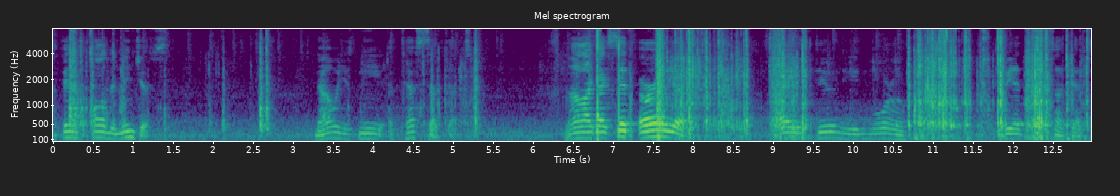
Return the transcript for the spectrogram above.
I think that's all the ninjas. Now we just need a test subject. Now, like I said earlier, I do need more of to be a test subject.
